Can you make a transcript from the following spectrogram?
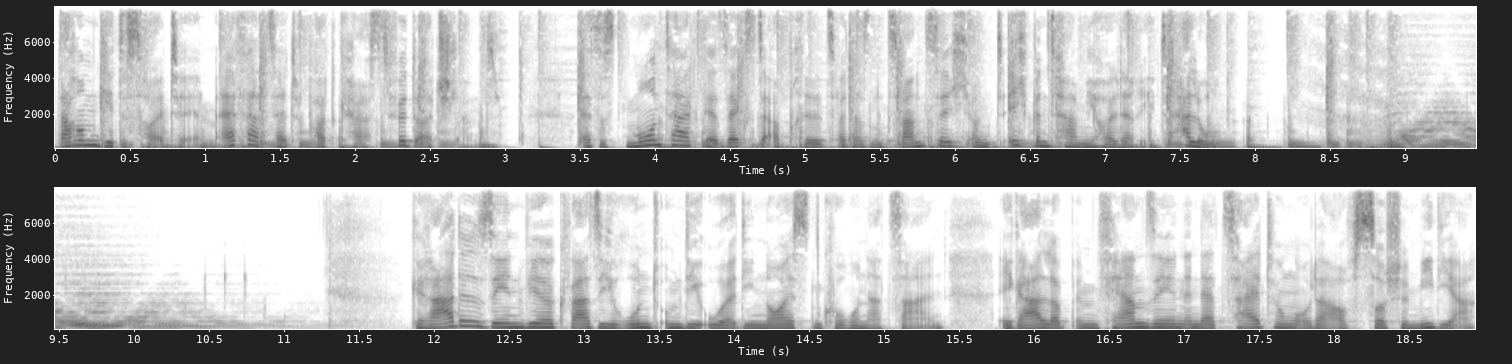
Darum geht es heute im FAZ-Podcast für Deutschland. Es ist Montag, der 6. April 2020 und ich bin Tami Holderried. Hallo. Gerade sehen wir quasi rund um die Uhr die neuesten Corona-Zahlen, egal ob im Fernsehen, in der Zeitung oder auf Social Media.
